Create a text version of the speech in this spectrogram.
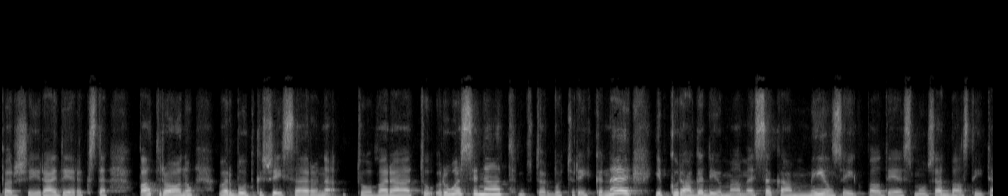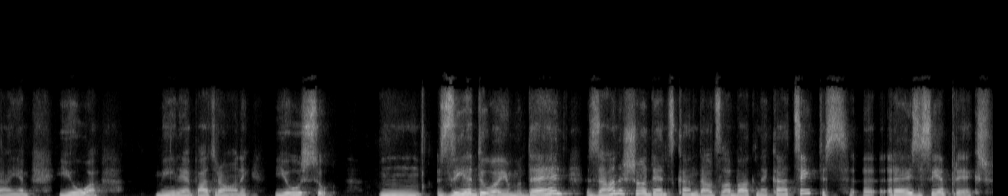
par šī raidieraksta patronu, varbūt šī saruna to varētu rosināt, varbūt arī, ka nē. Jebkurā gadījumā mēs sakām milzīgu paldies mūsu atbalstītājiem, jo, mīļie patroni, jūsu mm, ziedojumu dēļ Zana šodien skan daudz labāk nekā citas eh, reizes iepriekš.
